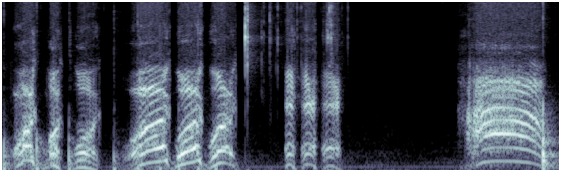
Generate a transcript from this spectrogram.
Ha!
